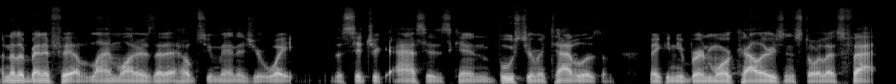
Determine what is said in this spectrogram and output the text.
Another benefit of lime water is that it helps you manage your weight. The citric acids can boost your metabolism, making you burn more calories and store less fat.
